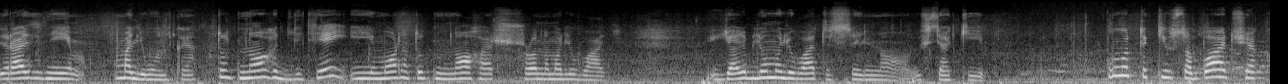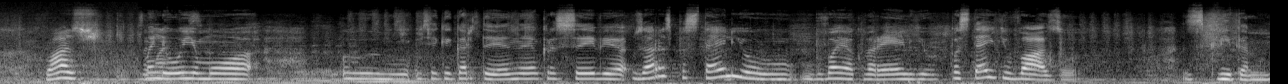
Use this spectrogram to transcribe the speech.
різні малюнки. Тут много дітей і можна тут много що намалювати. Я люблю малювати сильно всякі. От такі собачок, ваз. Малюємо всякі картини красиві. Зараз пастелью, буває акварелью, пастелью вазу з квітами.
